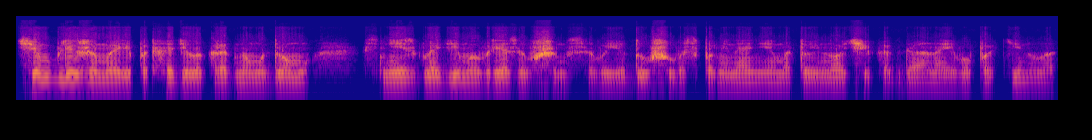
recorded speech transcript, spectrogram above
Чем ближе Мэри подходила к родному дому, с неизгладимо врезавшимся в ее душу воспоминанием о той ночи, когда она его покинула,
